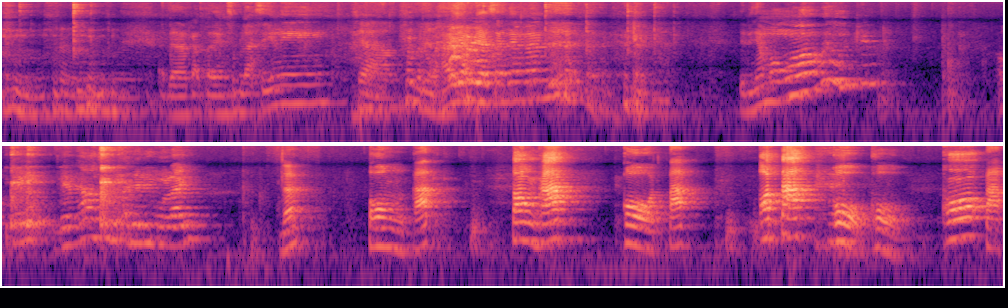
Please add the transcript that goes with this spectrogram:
Ada kata yang sebelah sini. siap Berbahaya biasanya kan. Jadinya mongol mungkin. Oke, biar langsung aja dimulai. dah tongkat Tongkat. kotak Otak. ko ko Ko. tak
